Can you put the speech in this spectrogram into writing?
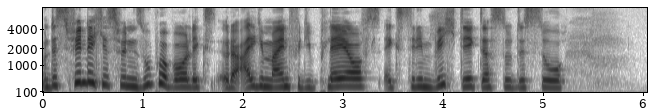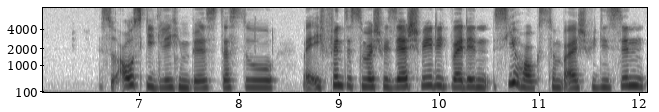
Und das finde ich ist für den Super Bowl oder allgemein für die Playoffs extrem wichtig, dass du das so, so ausgeglichen bist, dass du, weil ich finde es zum Beispiel sehr schwierig bei den Seahawks zum Beispiel, die sind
